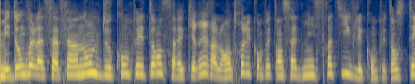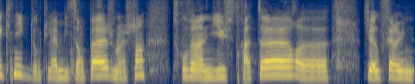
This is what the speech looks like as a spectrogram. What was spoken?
Mais donc voilà, ça fait un nombre de compétences à acquérir. Alors entre les compétences administratives, les compétences techniques, donc la mise en page, machin, trouver un illustrateur euh, qui va vous faire une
